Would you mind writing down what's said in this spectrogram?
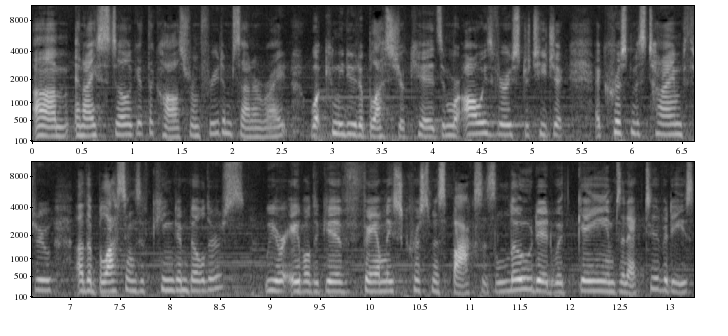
Um, and I still get the calls from Freedom Center, right? What can we do to bless your kids? And we're always very strategic. At Christmas time, through uh, the blessings of Kingdom Builders, we were able to give families Christmas boxes loaded with games and activities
